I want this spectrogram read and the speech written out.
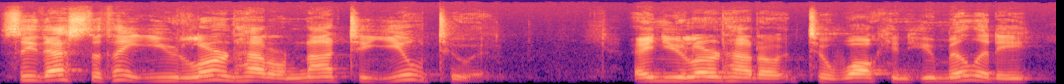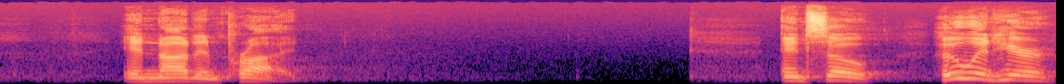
See, that's the thing. You learn how to not to yield to it. And you learn how to, to walk in humility and not in pride. And so, who in here,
